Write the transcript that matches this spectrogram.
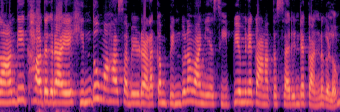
ഗാന്ധി ഘാതകരായ ഹിന്ദു മഹാസഭയുടെ അടക്കം പിന്തുണ വാങ്ങിയ സി പി എമ്മിനെ കാണാത്ത സരിന്റെ കണ്ണുകളും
